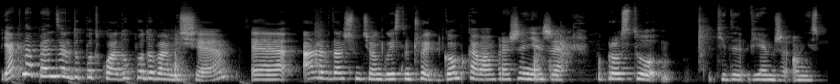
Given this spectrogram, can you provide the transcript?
Jak na pędzel do podkładu podoba mi się, e, ale w dalszym ciągu jestem człowiek gąbka. Mam wrażenie, że po prostu kiedy wiem, że on jest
